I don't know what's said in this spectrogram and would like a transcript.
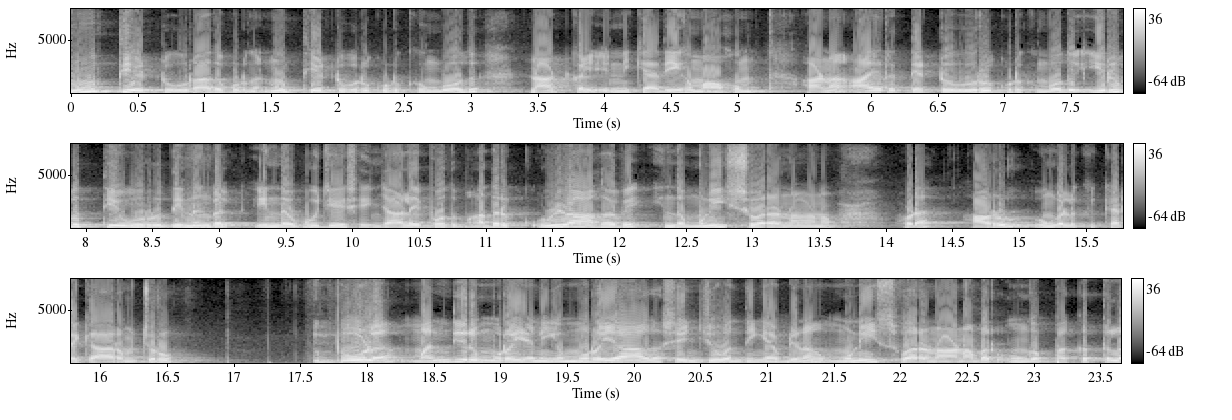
நூற்றி எட்டு உராது கொடுங்க. நூற்றி எட்டு உரு கொடுக்கும்போது நாட்கள் எண்ணிக்கை அதிகமாகும். ஆனால் ஆயிரத்தி எட்டு உரு கொடுக்கும்போது இருபத்தி ஒரு தினங்கள் இந்த பூஜையை செஞ்சாலே போதும். அதற்கு உள்ளாகவே இந்த முனீஸ்வரனானோட அருள் உங்களுக்கு கிடைக்க ஆரம்பிச்சிடும் இதுபோல் மந்திர முறையை நீங்கள் முறையாக செஞ்சு வந்தீங்க அப்படின்னா முனீஸ்வரனானவர் உங்கள் பக்கத்தில்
